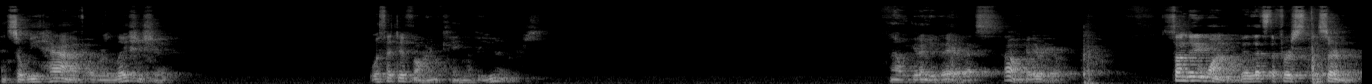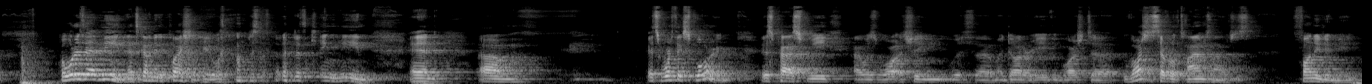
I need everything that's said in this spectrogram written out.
And so we have a relationship with a divine king of the universe. Now we get into there. That's, oh, okay, there we go. Sunday one. That's the first sermon. But what does that mean? That's got to be the question. Okay, what does, what does king mean? And um, it's worth exploring. This past week, I was watching with uh, my daughter Eve. We watched uh, we watched it several times now, which is funny to me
